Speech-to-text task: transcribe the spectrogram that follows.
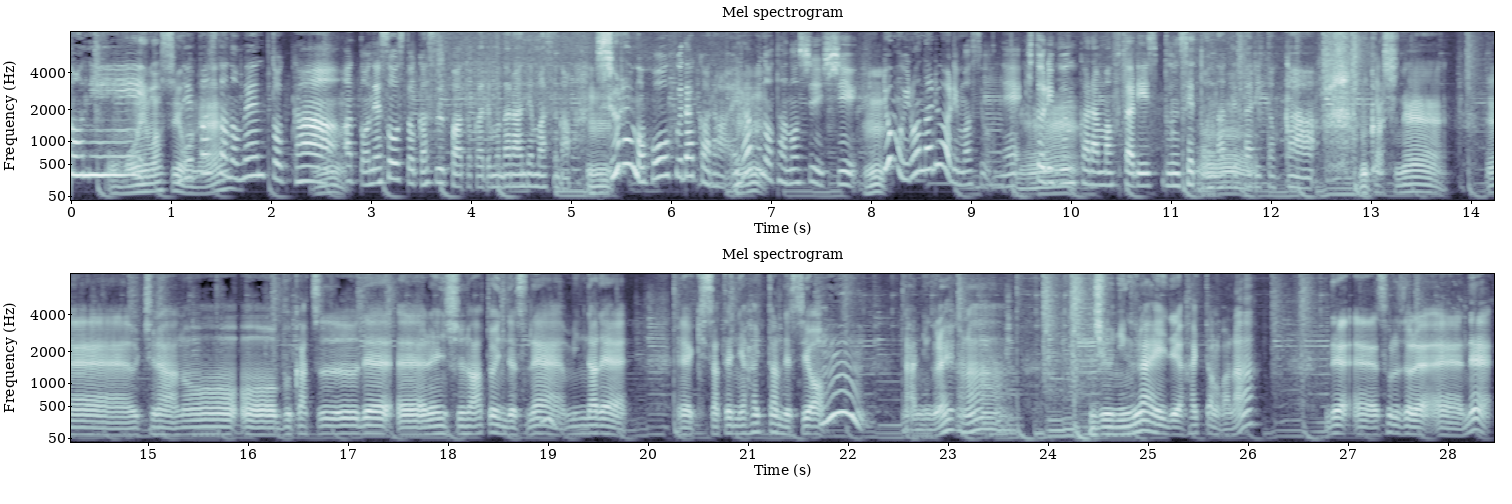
当に。思いますよね。パスタの麺とか、うん。あとねソースとかスーパーとかでも並んでますが、うん。種類も豊富だから選ぶの楽しいし、うん。量もいろんな量ありますよね。ね。一、人分からまあ二人分セットになってたりとか。昔ね、えーうちらあのお部活で、えー練習の後にですね、みんなで、えー喫茶店に入ったんですよ。うん。何人ぐらいかな？10人ぐらいで入ったのかな？で、えーそれぞれ、えーね、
